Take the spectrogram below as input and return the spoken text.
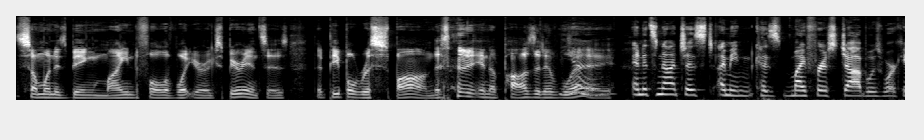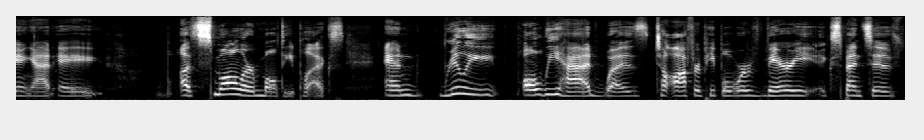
someone is being mindful of what your experience is, that people respond in a positive way. Yeah. And it's not just, I mean, because my first job was working at a a smaller multiplex, and really all we had was to offer people were very expensive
